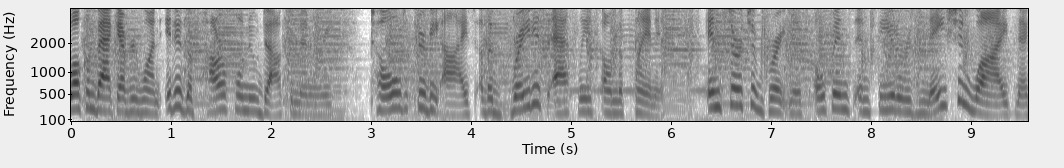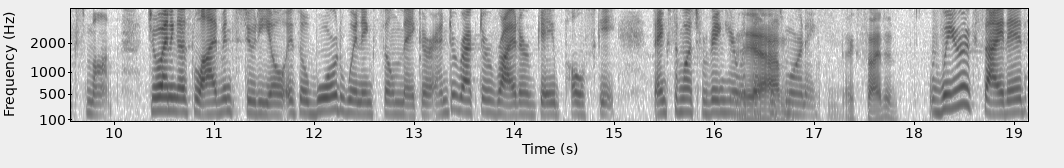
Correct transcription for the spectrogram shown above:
Welcome back, everyone. It is a powerful new documentary told through the eyes of the greatest athletes on the planet. In Search of Greatness opens in theaters nationwide next month. Joining us live in studio is award-winning filmmaker and director writer Gabe Polsky. Thanks so much for being here with yeah, us this I'm morning. Excited. We're excited.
